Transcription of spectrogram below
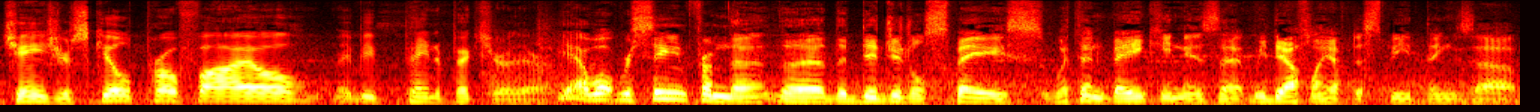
change your skill profile? Maybe paint a picture there. Yeah, what we're seeing from the, the, the digital space within banking is that we definitely have to speed things up.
